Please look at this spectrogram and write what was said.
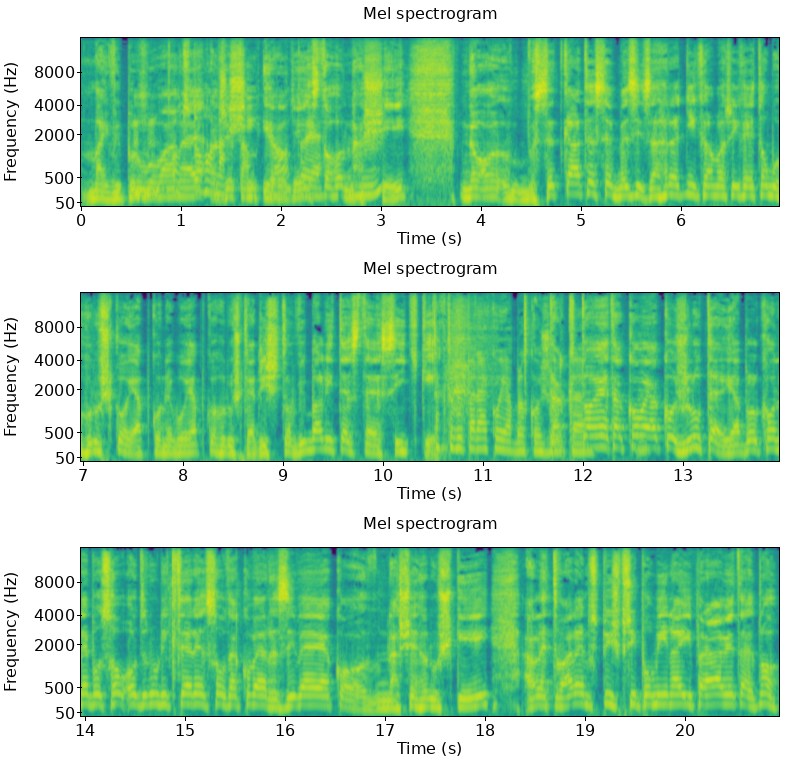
mají vyprumované mm-hmm, a že tam i rodě, z toho mm-hmm. naší. No, setkáte se mezi zahradníkama, říkají tomu hruško jabko nebo jabko hruška. Když to vybalíte z té síťky. Tak to vypadá jako jablko žluté. Tak to je takové jako žluté jablko, nebo jsou odrůdy, které jsou takové rzivé jako naše hrušky, ale tvarem spíš připomínají právě tak, no,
